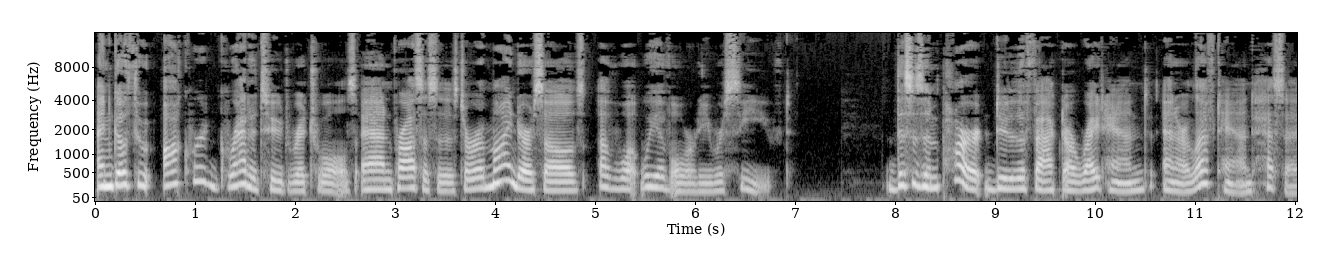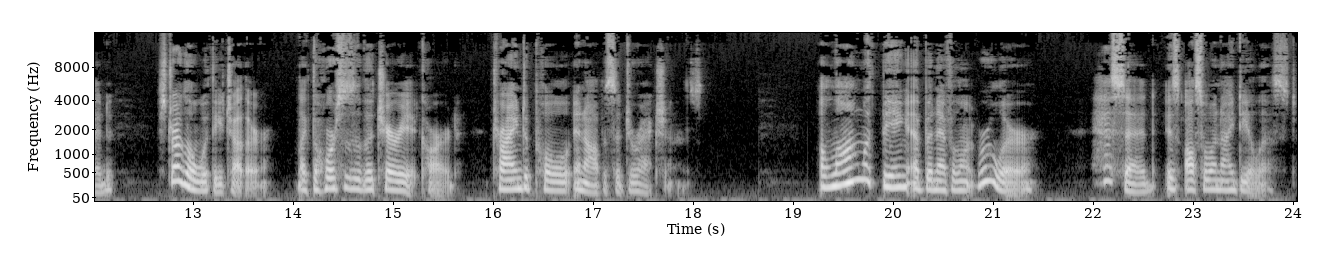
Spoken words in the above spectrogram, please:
and go through awkward gratitude rituals and processes to remind ourselves of what we have already received. This is in part due to the fact our right hand and our left hand, Hesed, struggle with each other, like the horses of the chariot card, trying to pull in opposite directions. Along with being a benevolent ruler, Hesed is also an idealist.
